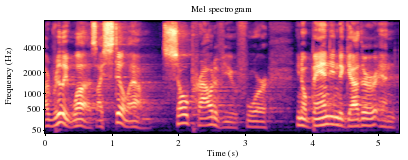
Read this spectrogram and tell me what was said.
I really was. I still am so proud of you for, you know, banding together and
